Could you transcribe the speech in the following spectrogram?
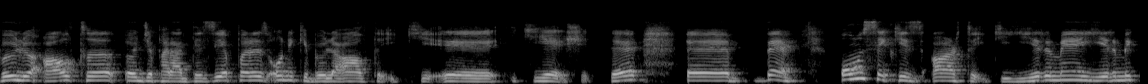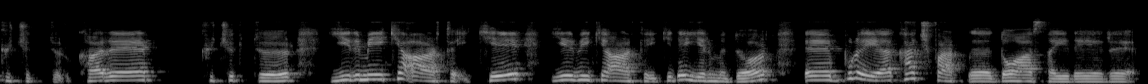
bölü 6 önce parantezi yaparız 12 bölü 6 2, e, 2'ye eşittir e, ve 18 artı 2 20 20 küçüktür kare küçüktür. 22 artı 2, 22 artı 2 de 24. E, buraya kaç farklı doğal sayı değeri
